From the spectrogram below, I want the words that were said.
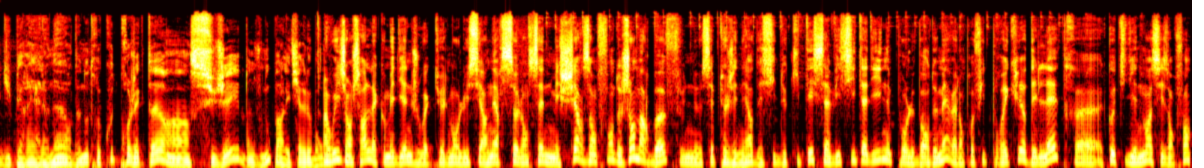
Dupéret à l'honneur de notre coup de projecteur, un sujet dont vous nous parlez Thierry Lebon. Ah oui, Jean-Charles, la comédienne joue actuellement au Lucernaire seule en scène Mes chers enfants de Jean Marbeuf. Une septuagénaire décide de quitter sa vie citadine pour le bord de mer. Elle en profite pour écrire des lettres euh, quotidiennement à ses enfants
